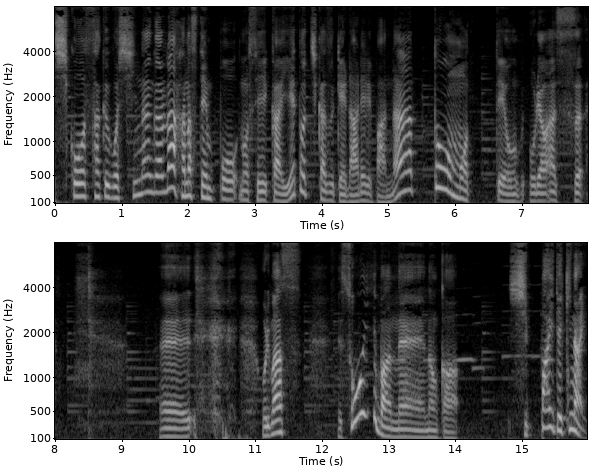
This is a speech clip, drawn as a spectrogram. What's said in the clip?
試行錯誤しながら話すテンポの正解へと近づけられればなと思っております。えー おります。そういえばね、なんか、失敗できない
